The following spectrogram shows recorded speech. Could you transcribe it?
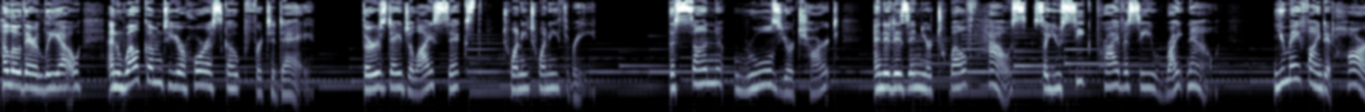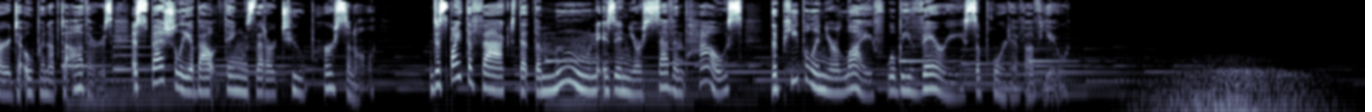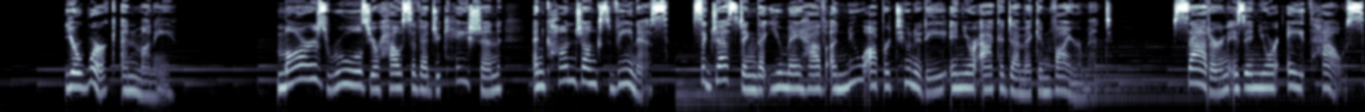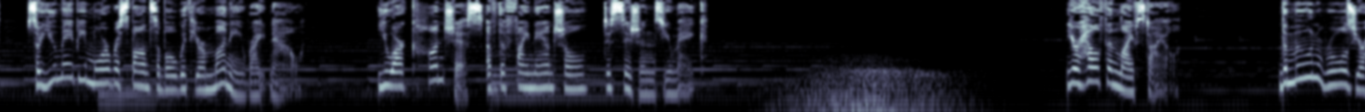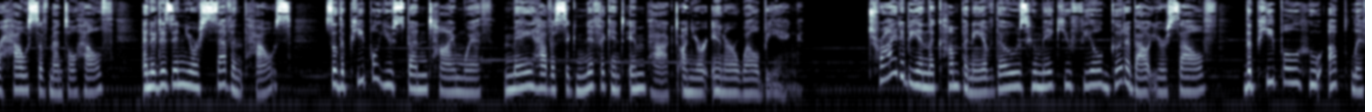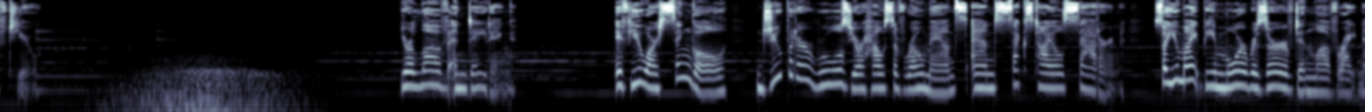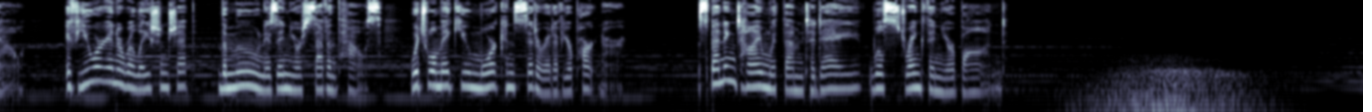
Hello there, Leo, and welcome to your horoscope for today, Thursday, July 6th, 2023. The sun rules your chart, and it is in your 12th house, so you seek privacy right now. You may find it hard to open up to others, especially about things that are too personal. Despite the fact that the moon is in your seventh house, the people in your life will be very supportive of you. Your work and money. Mars rules your house of education and conjuncts Venus, suggesting that you may have a new opportunity in your academic environment. Saturn is in your eighth house, so you may be more responsible with your money right now. You are conscious of the financial decisions you make. Your health and lifestyle. The moon rules your house of mental health, and it is in your seventh house so the people you spend time with may have a significant impact on your inner well being. Try to be in the company of those who make you feel good about yourself, the people who uplift you. Your love and dating. If you are single, Jupiter rules your house of romance and sextiles Saturn, so you might be more reserved in love right now. If you are in a relationship, the moon is in your seventh house, which will make you more considerate of your partner. Spending time with them today will strengthen your bond.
